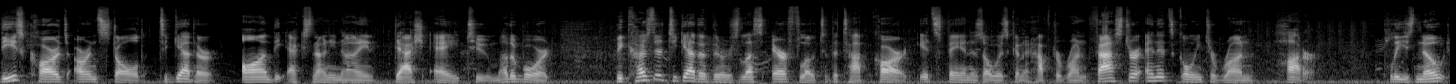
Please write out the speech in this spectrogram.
These cards are installed together on the X99-A2 motherboard. Because they're together, there is less airflow to the top card. Its fan is always going to have to run faster and it's going to run hotter. Please note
